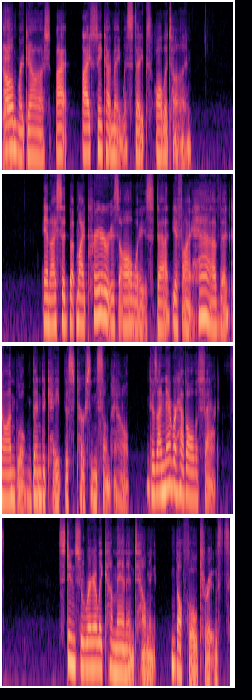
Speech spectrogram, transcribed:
yeah. "Oh my gosh, I I think I make mistakes all the time." And I said, "But my prayer is always that if I have, that God will vindicate this person somehow, because I never have all the facts. Students rarely come in and tell me the whole truth,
